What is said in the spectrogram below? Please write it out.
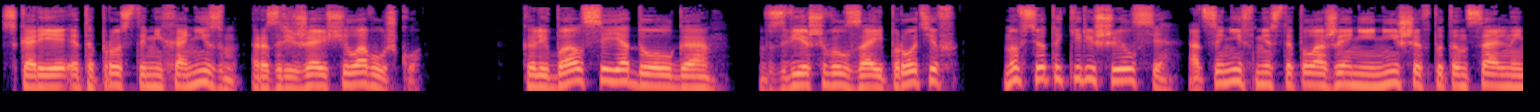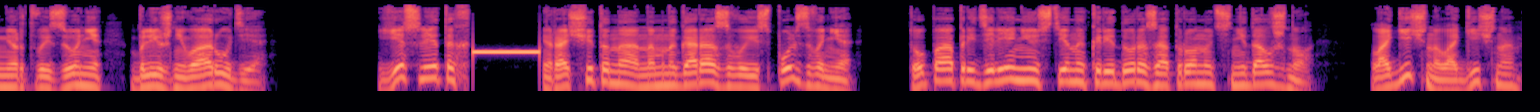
Скорее, это просто механизм, разряжающий ловушку. Колебался я долго, взвешивал за и против, но все-таки решился, оценив местоположение ниши в потенциальной мертвой зоне ближнего орудия. Если эта х... рассчитана на многоразовое использование, то по определению стены коридора затронуть не должно. Логично, логично.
